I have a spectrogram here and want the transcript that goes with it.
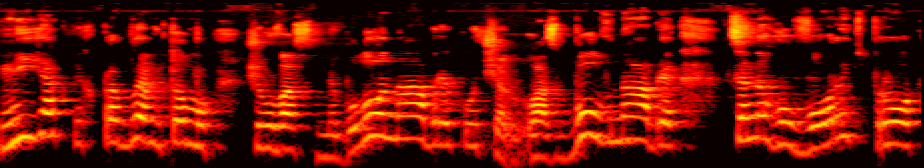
Ніяких проблем в тому, що у вас не було набряку, чи у вас був набряк. Це не говорить про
